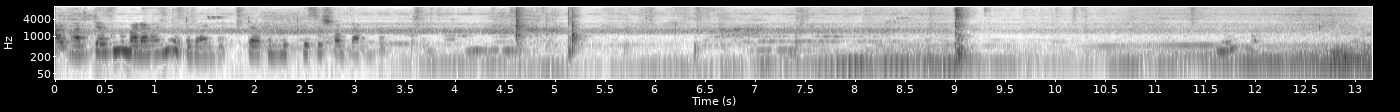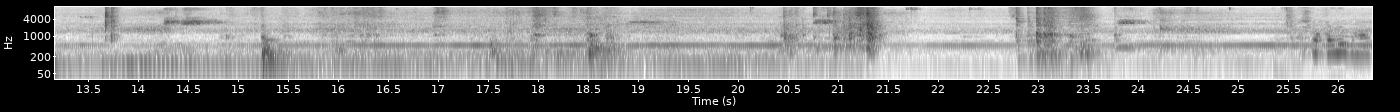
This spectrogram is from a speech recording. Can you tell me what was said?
আর ভাতটা এখনও বাড়া হয়নি, ওটা বাড়বো। এটা এখন মিট সব রাখব সকালে ভাত।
